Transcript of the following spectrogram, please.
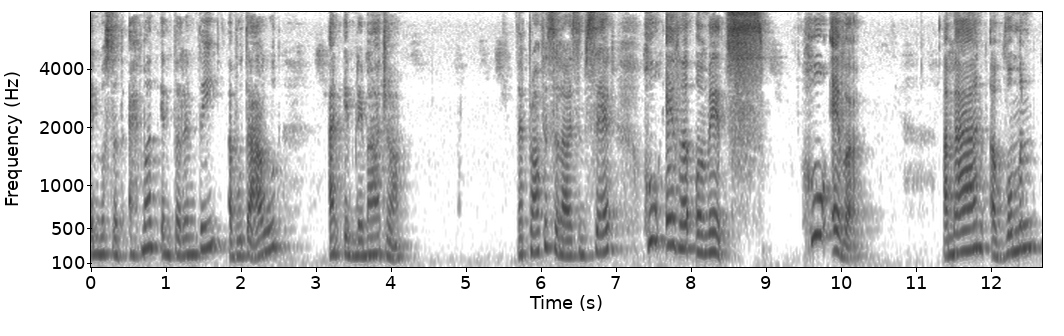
in Musnad Ahmad, in Tirmidhi, Abu Dawood, and Ibn Majah that Prophet said, Whoever omits, whoever, a man, a woman,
